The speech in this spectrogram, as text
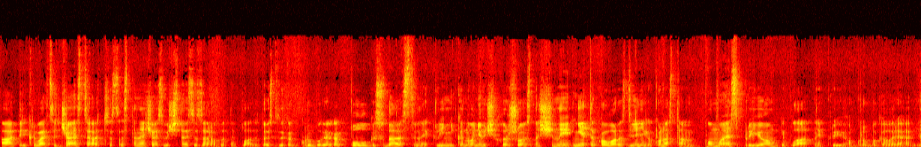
а перекрывается часть, а остальная часть вычитается заработной платы. То есть это, как, грубо говоря, как полугосударственная клиника, но они очень хорошо оснащены. Нет такого разделения, как у нас там ОМС прием и платный прием, грубо говоря, и,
